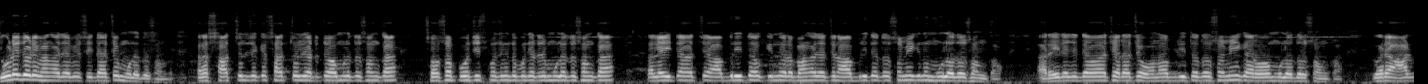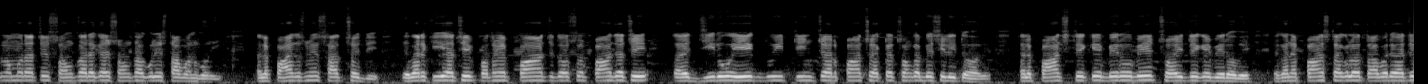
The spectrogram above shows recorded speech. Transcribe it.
জোরে জোরে ভাঙা যাবে সেটা হচ্ছে মূলত সংখ্যা। তাহলে সাতচল্লিশ থেকে সাতচল্লিশ, এটা হচ্ছে অমূলত সংখ্যা। ছশো পঁচিশ পর্যন্ত পঁচিশ মূলত সংখ্যা। তাহলে এইটা হচ্ছে আবৃত, কিন্তু ভাঙা যাচ্ছে না, আবৃত দশমিক, কিন্তু মূলত সংখ্যা। আর এইটা যে দেওয়া আছে এটা হচ্ছে অনাবৃত দশমিক আর অমূলত সংখ্যা এবারে আট নম্বর আছে সংখ্যা রেখায় সংখ্যাগুলি স্থাপন করি তাহলে পাঁচ দশমিক সাত ছয় দুই এবারে কী আছে প্রথমে পাঁচ দশ পাঁচ আছে তাহলে জিরো এক দুই তিন চার পাঁচ একটা সংখ্যা বেশি নিতে হবে তাহলে পাঁচ থেকে বেরোবে ছয় থেকে বেরোবে এখানে পাঁচ থাকল তারপরে আছে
